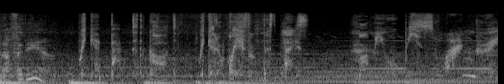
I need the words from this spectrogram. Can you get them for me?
Nothing here. We get back to the cart. We get away from this place. Mummy will be so angry.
